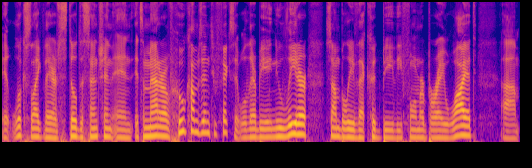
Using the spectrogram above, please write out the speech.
it looks like there's still dissension, and it's a matter of who comes in to fix it. Will there be a new leader? Some believe that could be the former Bray Wyatt. Um,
